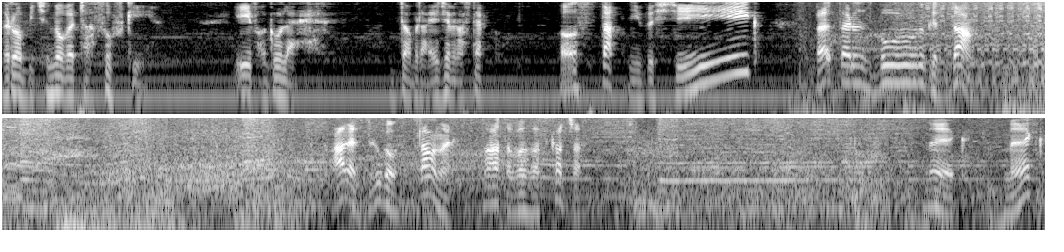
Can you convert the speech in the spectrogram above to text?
Robić nowe czasówki. I w ogóle. Dobra, jedziemy następną. Ostatni wyścig. Petersburg Dam. Ale w drugą stronę. O, to was zaskoczę. Myk. Myk.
